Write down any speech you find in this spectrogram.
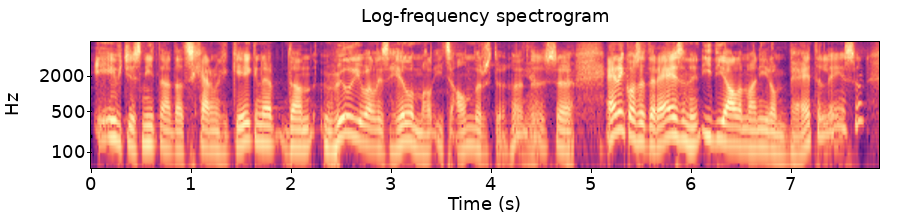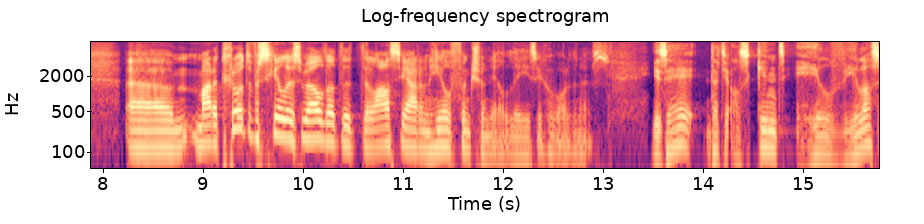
eventjes niet naar dat scherm gekeken hebt, dan wil je wel eens helemaal iets anders doen. Hè? dus uh, eigenlijk was het reizen een ideale manier om bij te lezen. Ehm, maar het grote verschil is wel dat het de laatste jaren heel functioneel lezen geworden is. Je zei dat je als kind heel veel las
